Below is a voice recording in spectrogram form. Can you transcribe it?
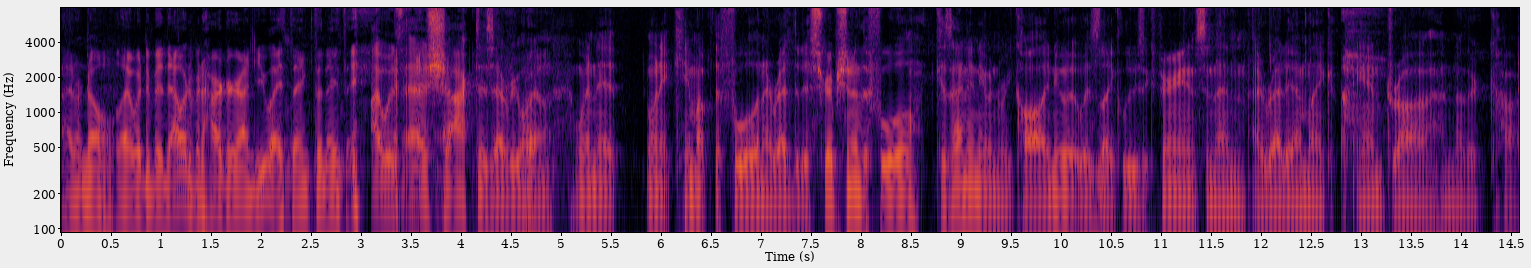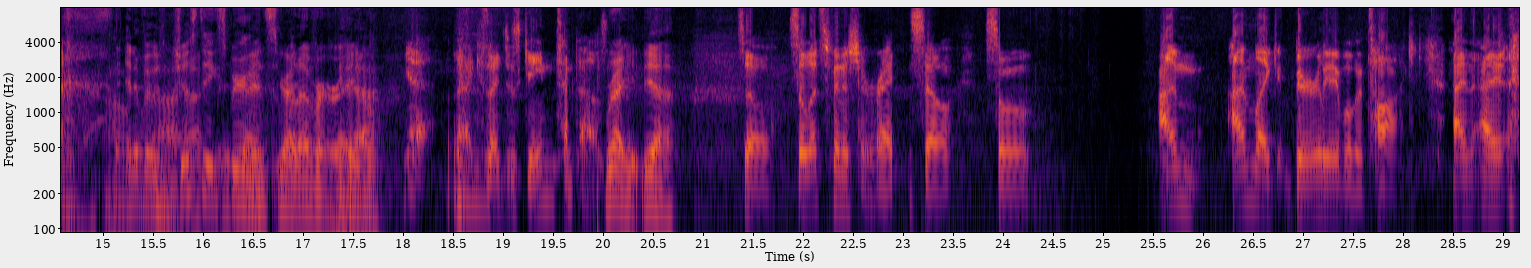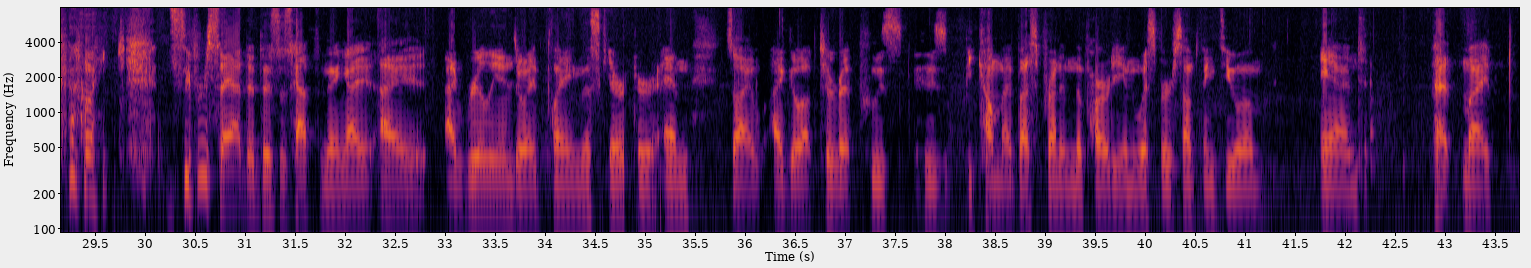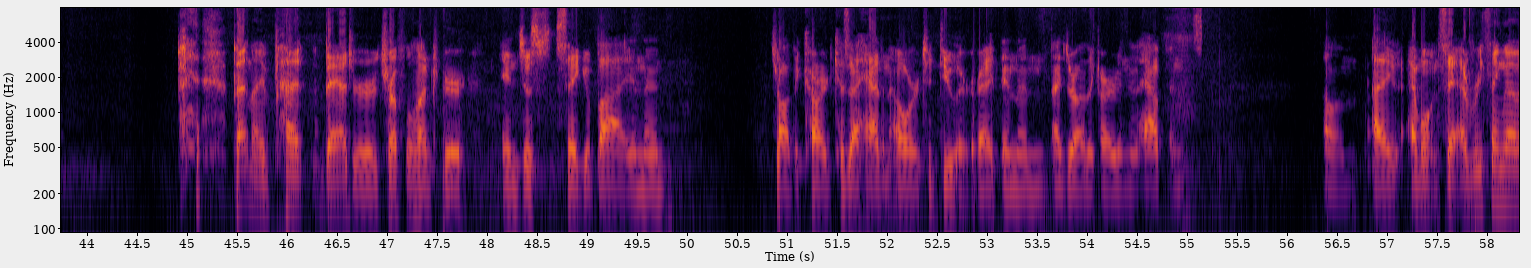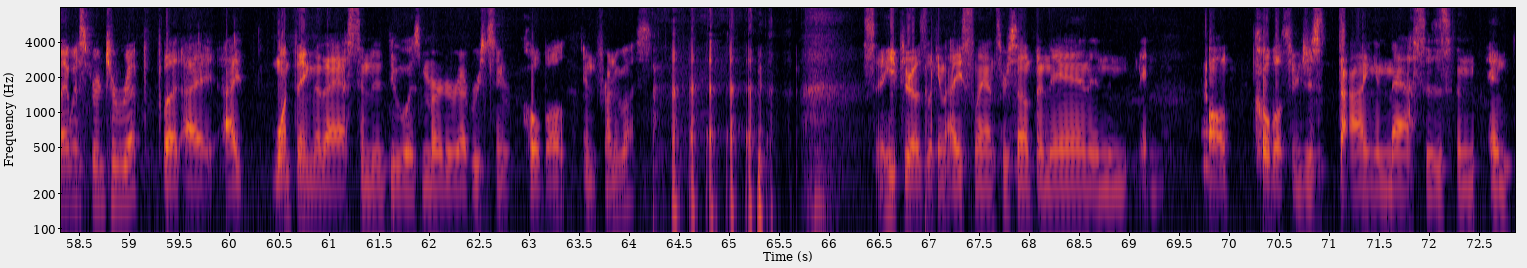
I don't know. That would have been that would have been harder on you, I think, than anything. I was as shocked as everyone Well. when it when it came up the fool and I read the description of the fool because I didn't even recall. I knew it was like lose experience, and then I read it. I'm like, and draw another card. Oh, And if it was just the experience, right. whatever, right? yeah. Yeah, yeah, because I just gained ten thousand. Right, yeah. So so let's finish it, right? So so I'm I'm like barely able to talk. And I like super sad that this is happening. I, I I really enjoyed playing this character and so I, I go up to Rip who's who's become my best friend in the party and whisper something to him and pet my pet my pet badger or truffle hunter and just say goodbye and then draw the card because I had an hour to do it, right? And then I draw the card and it happens. Um, I, I won't say everything that I whispered to Rip, but I, I one thing that I asked him to do was murder every single kobold in front of us. so he throws like an ice lance or something in, and, and all kobolds are just dying in masses. And and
